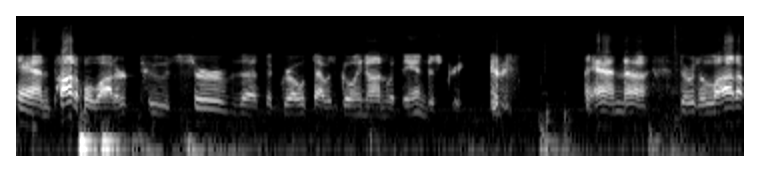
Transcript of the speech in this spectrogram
and potable water to serve the the growth that was going on with the industry. and uh, there was a lot of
